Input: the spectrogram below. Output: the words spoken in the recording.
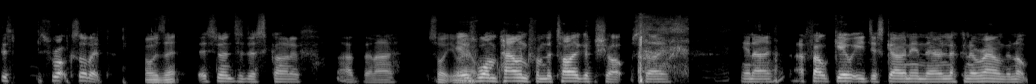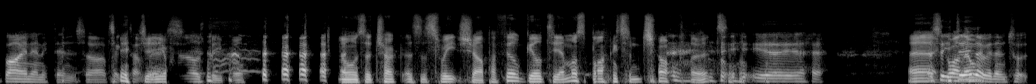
this it's rock solid. oh, is it? It's meant to just kind of I don't know. Sort you It was one pound from the Tiger shop, so you know I felt guilty just going in there and looking around and not buying anything. So I picked up you? This. those people. oh, it's a choc- It's a sweet shop. I feel guilty. I must buy some chocolate. yeah, yeah. Uh, That's what you do though with them. To-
